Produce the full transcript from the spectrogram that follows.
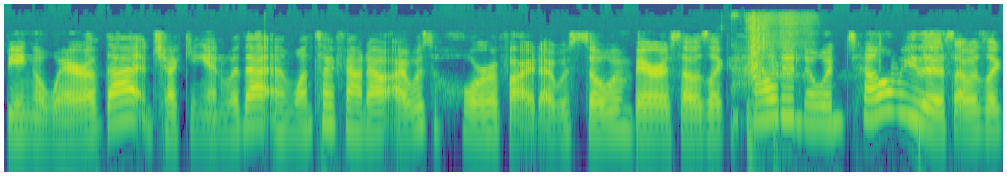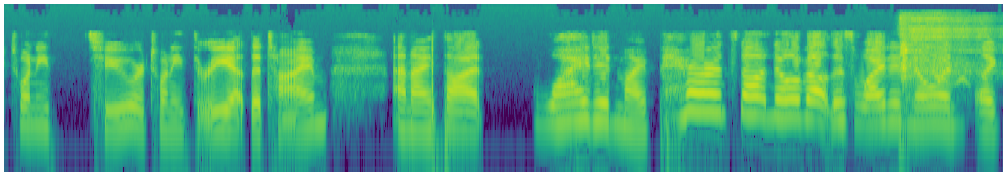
being aware of that and checking in with that. And once I found out, I was horrified. I was so embarrassed. I was like, how did no one tell me this? I was like 22 or 23 at the time. And I thought, why did my parents not know about this? Why did no one like,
